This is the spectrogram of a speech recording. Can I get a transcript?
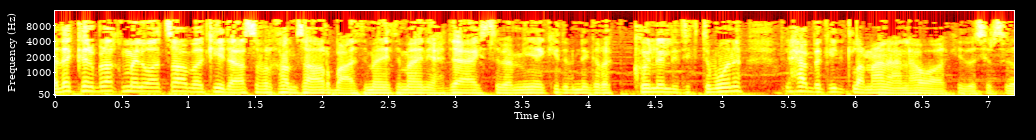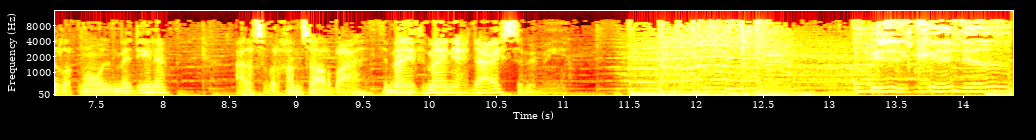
أذكر برقم الواتساب أكيد على صفر خمسة أربعة ثمانية ثمانية أحد سبعمية. أكيد بنقرأ كل اللي تكتبونه. اللي حاب أكيد يطلع معنا على الهواء أكيد بس يرسل رقمه المدينة على صفر خمسة أربعة ثمانية ثمانية أحد سبعمية. الكلام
